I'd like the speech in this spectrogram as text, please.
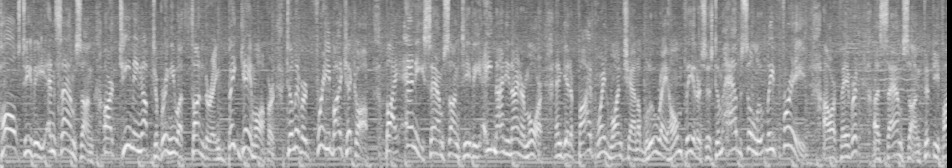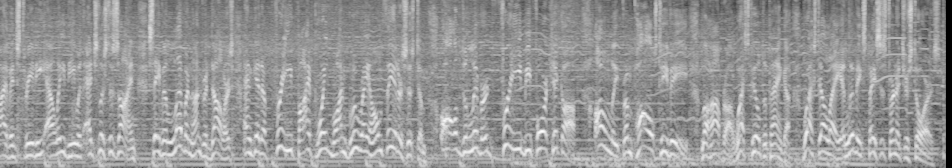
Paul's TV and Samsung are teaming up to bring you a thundering big game offer delivered free by kickoff. Buy any Samsung TV 899 or more and get a 5.1 channel Blu ray home theater system absolutely free. Our favorite, a Samsung 55 inch 3D LED with edgeless design. Save $1,100 and get a free 5.1 Blu ray home theater system. All delivered free before kickoff. Only from Paul's TV, La Habra, Westfield, Topanga, West LA, and Living Spaces Furniture Stores.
